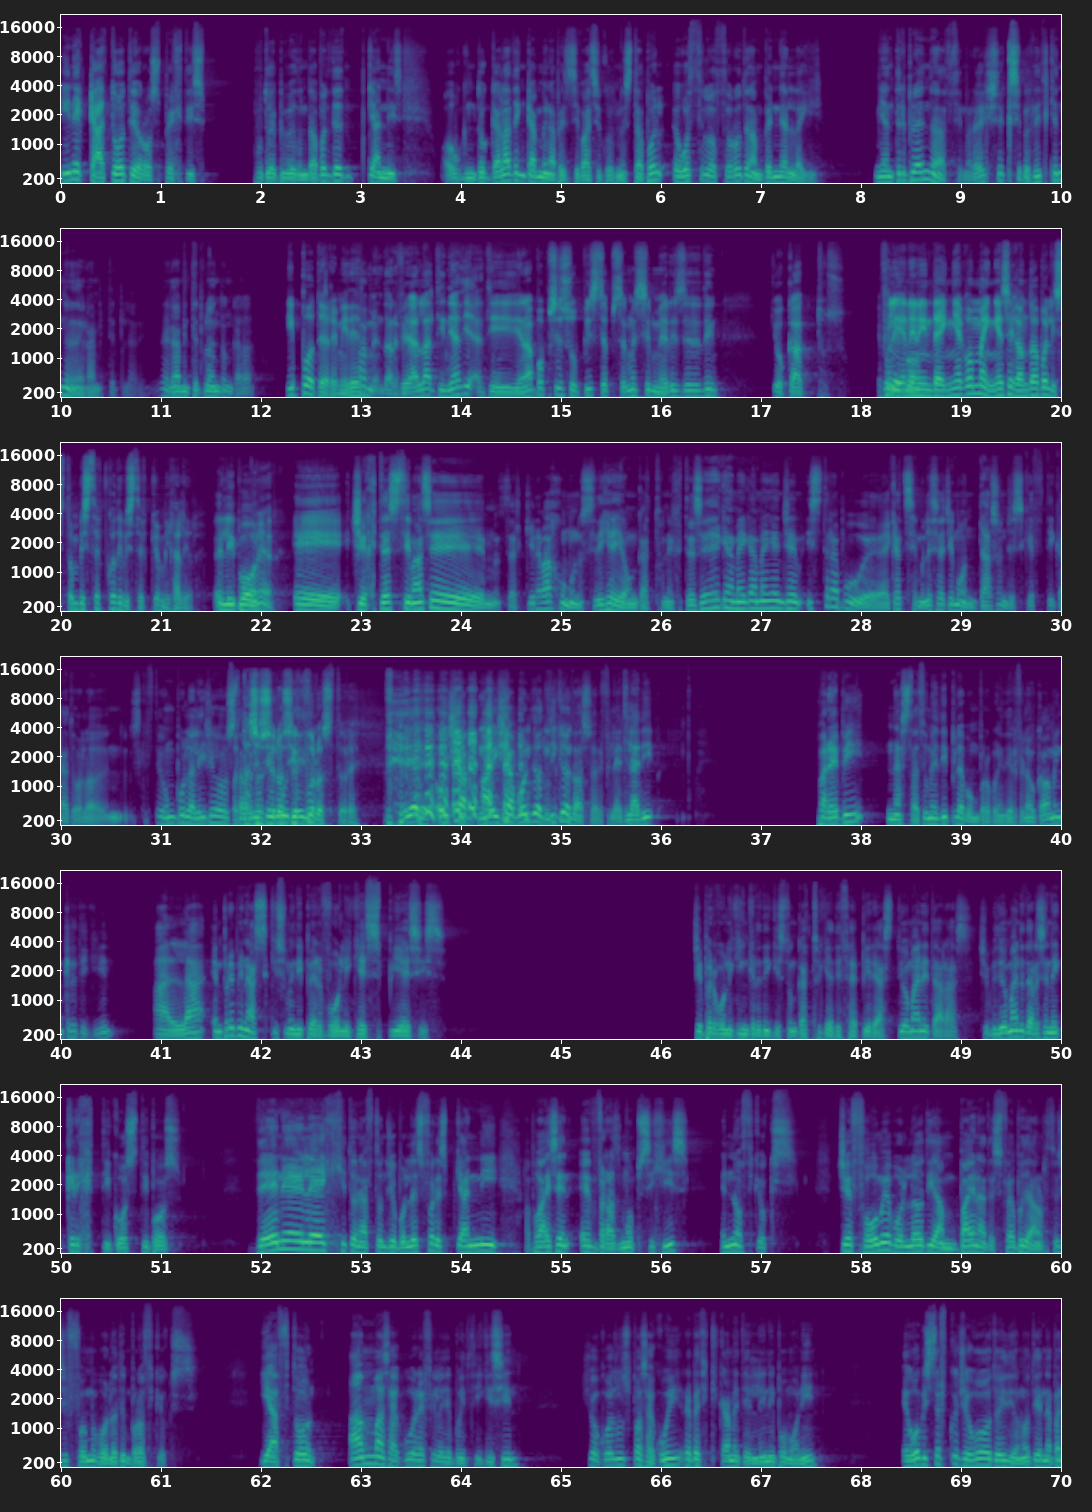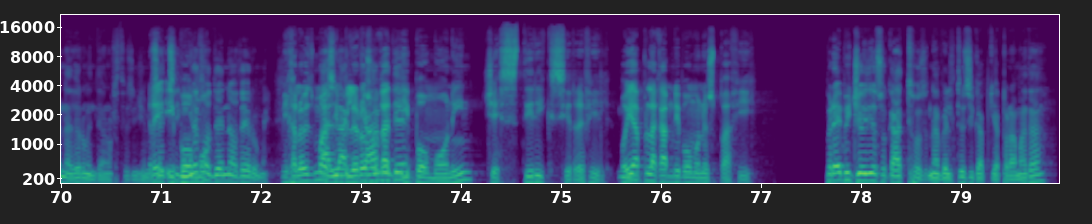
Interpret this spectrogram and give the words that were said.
Είναι κατώτερος παίχτης που το επίπεδο του Απόλλη δεν πιάνεις. Ο- Τον καλά δεν κάνει να παίζει βασικός μες στα Απόλλη. Εγώ θέλω θεωρώ ότι να μπαίνει αλλαγή. Μια τρίπλα είναι το άθημα. ρε. Έχεις έξι παιχνίδια και δεν είναι κάνει τρίπλα. ρε. Δεν κάνει τρίπλα είναι τον καλά. Τίποτε, ρε, μηδέν. Πάμε τα ρε φίλε, αλλά την, άδεια- την άποψη σου πίστεψε με συμμερίζεται την και ο κάτος. Φίλε, Λοιπόν. 99,9% των απολυστών πιστεύω ότι πιστεύει και ο Μιχάλη. ρε. Ε, Λοιπόν, Ναι. ε, και χτες θυμάσαι, στην αρχή να βάχομουν, στη δίχα για τον κάτον, χτες έκαμε, έκαμε, και ύστερα που ε, έκατσε μιλήσα και μοντάσον και σκέφτηκα το, όλο. σκέφτηκα που λαλεί και ο Ο Σταύρος Τάσος και είναι ο μου το ίδιο. σύμβουλος του, ρε. Ε, όχι, α- α, Είχε απόλυτο δίκιο ο Τάσος, ρε φίλε. Δηλαδή, πρέπει να σταθούμε δίπλα από τον προπονητή. ρε φίλε. Να κάνουμε κριτική, αλλά δεν πρέπει να ασκήσουμε υπερβολικές πιέσεις και υπερβολική κριτική στον κάτω γιατί θα επηρεαστεί ο Μανιταράς και επειδή ο Μανιταράς είναι κρυκτικός τύπος δεν ελέγχει τον εαυτόν και πολλές φορές πιάνει από σε εμβρασμό ψυχής ενώ θιώξει. Και φοβούμαι πολύ ότι αν πάει να τες φάει από την ανόρθωση φοβούμαι πολύ ότι προθιώξει. Γι' αυτό αν μας ακούει ρε φίλε και που η διοίκηση και ο κόσμος που μας ακούει ρε πέθηκε κάμε τελείν υπομονή εγώ πιστεύω και εγώ το ίδιο, ότι είναι να πάμε να δέρουμε την ανόρθωση. Και εμείς Ρε, έτσι υπομο- νιώθω ότι είναι να δέρουμε. Μιχαλόβιτς μου, να Αλλά συμπληρώσω κάτι κάνετε- υπομονή και στήριξη, ρε φίλ. Ναι. Όχι απλά κάνει υπομονή ως παφή. Πρέπει και ο ίδιος ο κάτος να βελτιώσει κάποια πράγματα.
